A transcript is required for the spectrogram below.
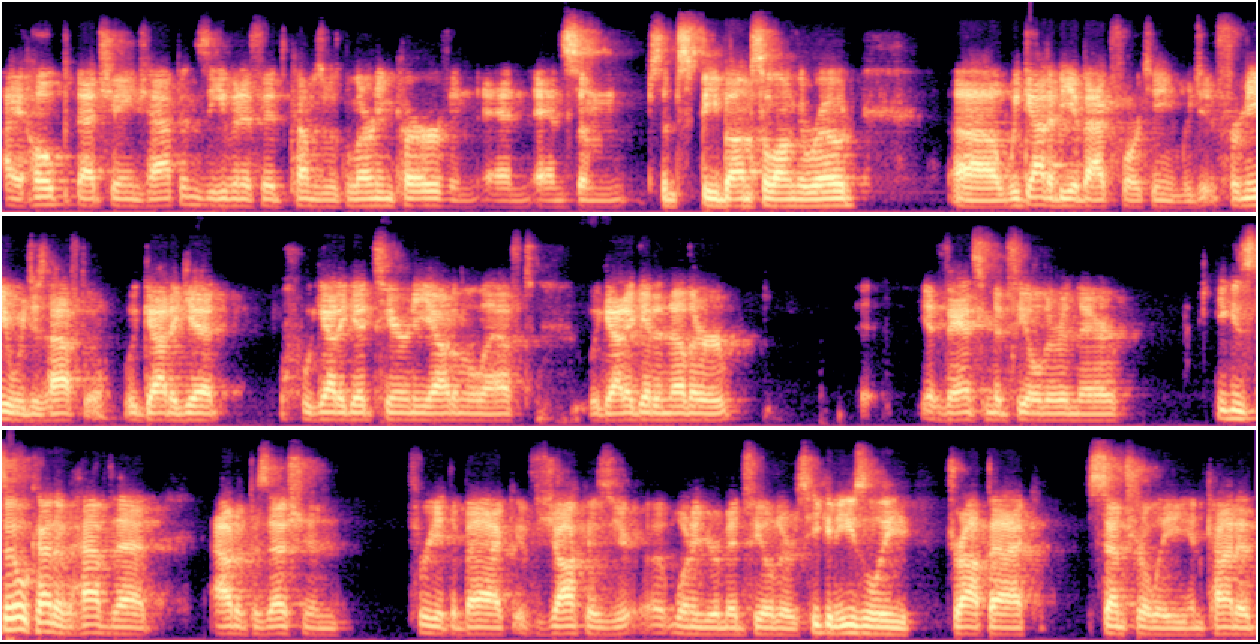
I hope that change happens, even if it comes with learning curve and and and some some speed bumps along the road uh, we got to be a back four team. We just, for me, we just have to. We got to get we got to get Tierney out on the left. We got to get another advanced midfielder in there. You can still kind of have that out of possession three at the back. If Xhaka is your, uh, one of your midfielders, he can easily drop back centrally and kind of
